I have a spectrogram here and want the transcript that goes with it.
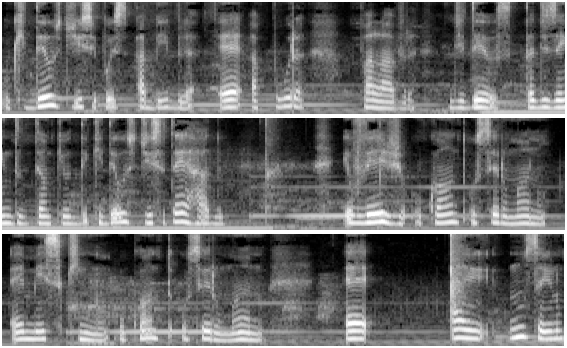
o que Deus disse, pois a Bíblia é a pura palavra de Deus, está dizendo então que o que Deus disse está errado. Eu vejo o quanto o ser humano é mesquinho, o quanto o ser humano é. Ai, não sei, não,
